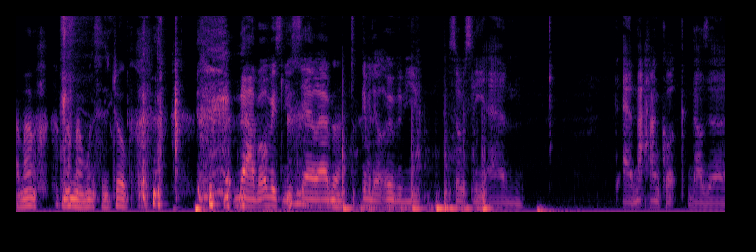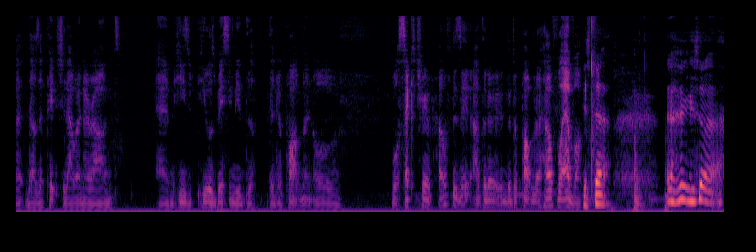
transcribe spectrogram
A man, my man wants his job. nah, but obviously, so um, give a little overview. So obviously, um, uh, Matt Hancock. There was a there was a picture that went around. Um, he's he was basically the the Department of well Secretary of Health is it? I don't know the Department of Health, whatever. Is that? I think it's that.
